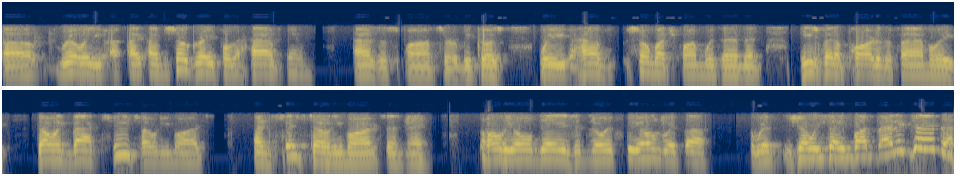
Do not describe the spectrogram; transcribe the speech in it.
Uh, really, I, I'm so grateful to have him as a sponsor because we have so much fun with him, and he's been a part of the family going back to Tony Marks and since Tony Marks and, and all the old days in Northfield with uh, with shall we say Bud Bennington.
